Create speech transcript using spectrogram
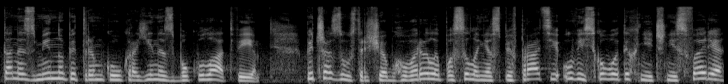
та незмінну підтримку України з боку Латвії. Під час зустрічі обговорили посилення співпраці у військово-технічній сфері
